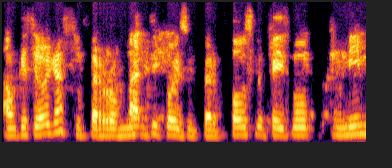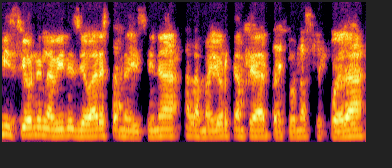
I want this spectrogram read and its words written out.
aunque se oiga súper romántico y súper post de Facebook, mi misión en la vida es llevar esta medicina a la mayor cantidad de personas que pueda.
